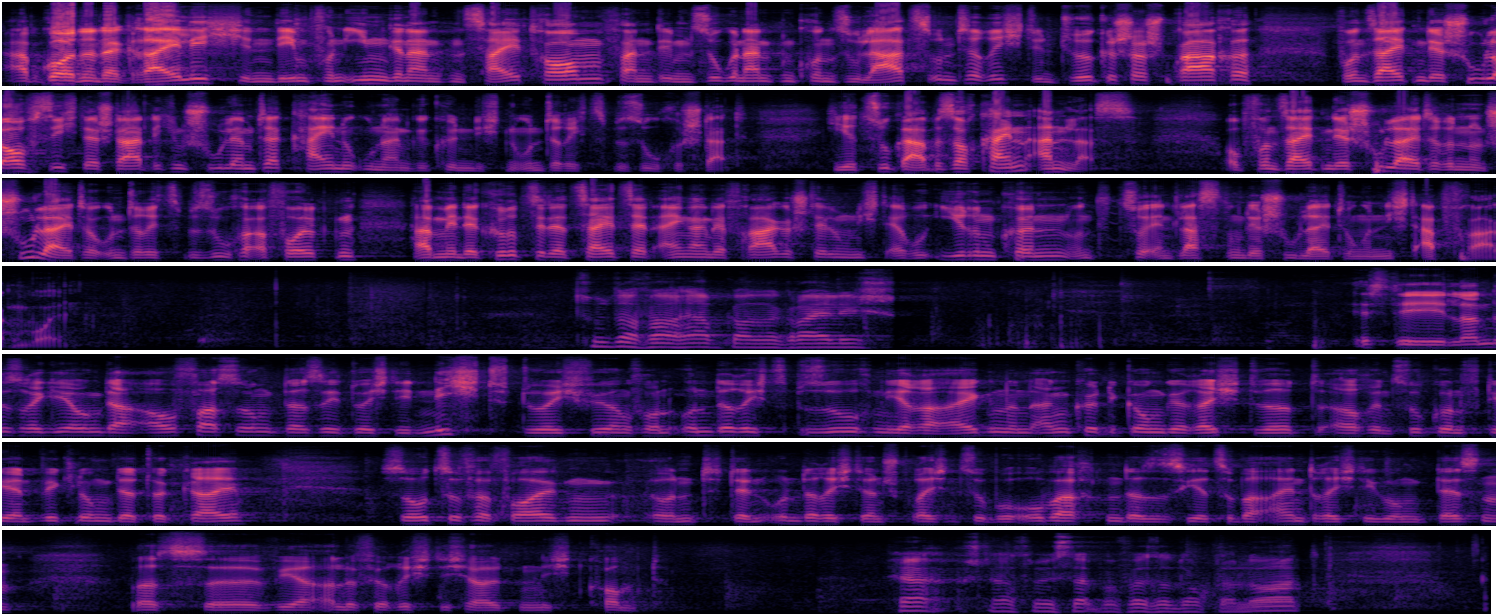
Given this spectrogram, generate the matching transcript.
Herr Abg. Greilich, in dem von Ihnen genannten Zeitraum fand im sogenannten Konsulatsunterricht in türkischer Sprache vonseiten der Schulaufsicht der staatlichen Schulämter keine unangekündigten Unterrichtsbesuche statt. Hierzu gab es auch keinen Anlass. Ob vonseiten der Schulleiterinnen und Schulleiter Unterrichtsbesuche erfolgten, haben wir in der Kürze der Zeit seit Eingang der Fragestellung nicht eruieren können und zur Entlastung der Schulleitungen nicht abfragen wollen. Zusatzfrage, Herr Abg. Greilich. Ist die Landesregierung der Auffassung, dass sie durch die Nichtdurchführung von Unterrichtsbesuchen ihrer eigenen Ankündigung gerecht wird, auch in Zukunft die Entwicklung der Türkei so zu verfolgen und den Unterricht entsprechend zu beobachten, dass es hier zu Beeinträchtigungen dessen, was äh, wir alle für richtig halten, nicht kommt? Herr Staatsminister Prof. Dr. Lorz.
